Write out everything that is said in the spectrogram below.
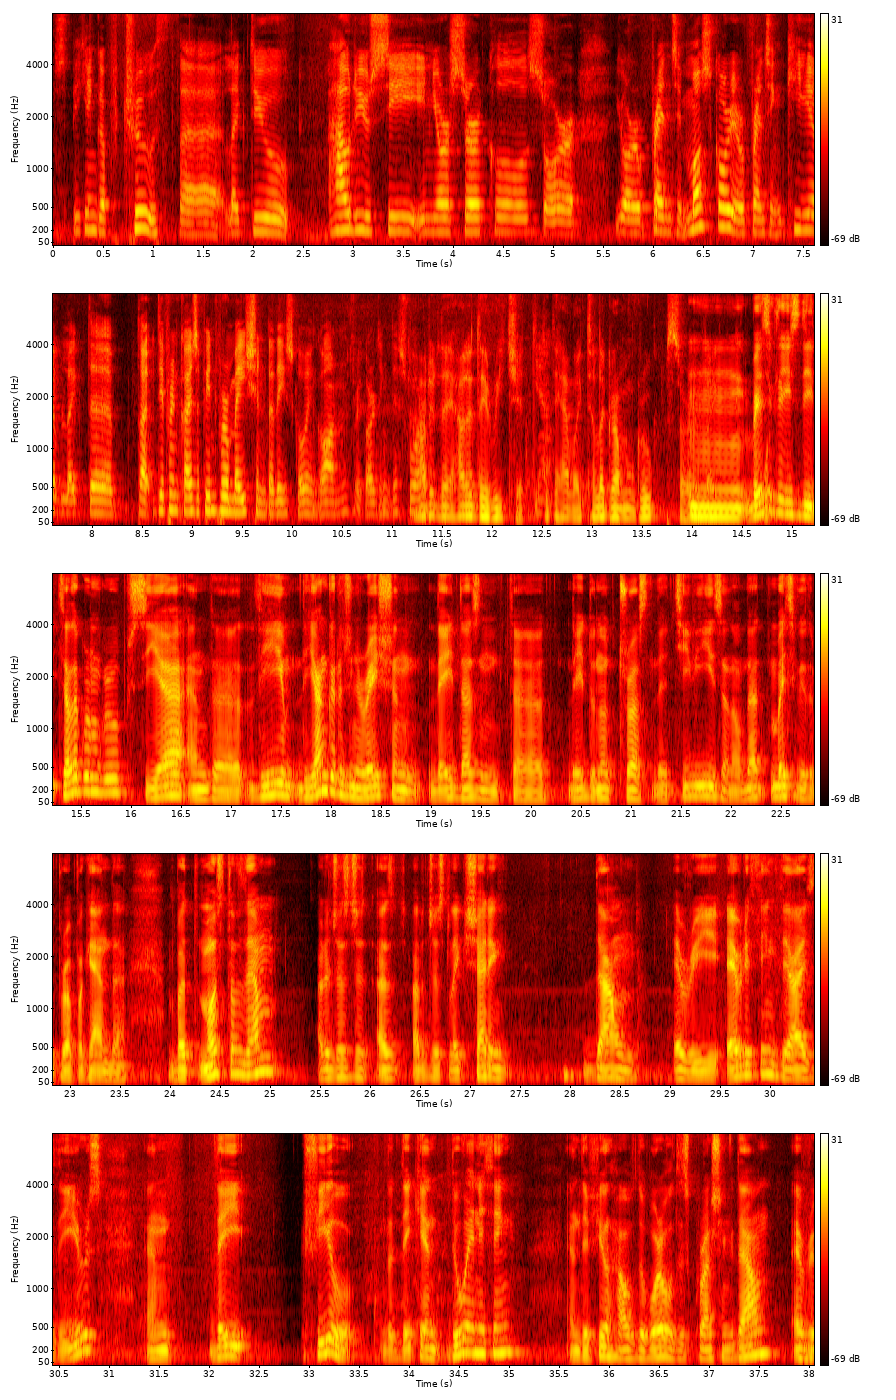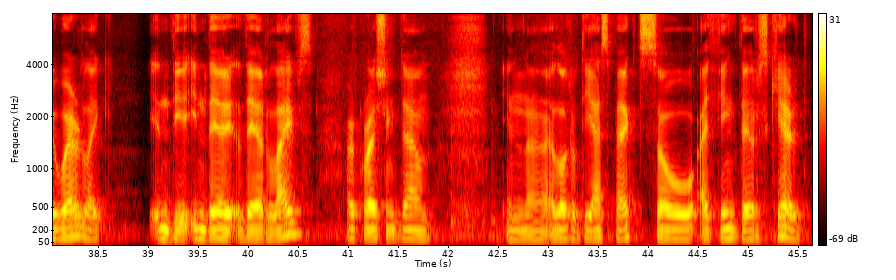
Speaking of truth, uh, like, do you, how do you see in your circles or your friends in Moscow, your friends in Kiev, like the like, different kinds of information that is going on regarding this war? How did they How did they reach it? Yeah. Did they have like Telegram groups or? like, Mm, basically, it's the Telegram groups, yeah, and uh, the the younger generation they doesn't uh, they do not trust the TVs and all that. Basically, the propaganda, but most of them are just, just as are just like shutting down every everything, the eyes, the ears, and they feel that they can't do anything, and they feel how the world is crashing down everywhere, like in the in their their lives are crashing down, in uh, a lot of the aspects. So I think they're scared.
